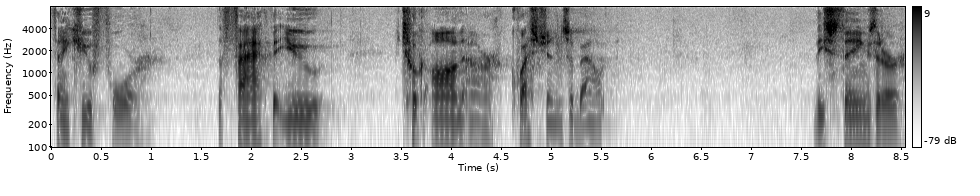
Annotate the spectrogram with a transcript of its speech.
Thank you for the fact that you took on our questions about these things that are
